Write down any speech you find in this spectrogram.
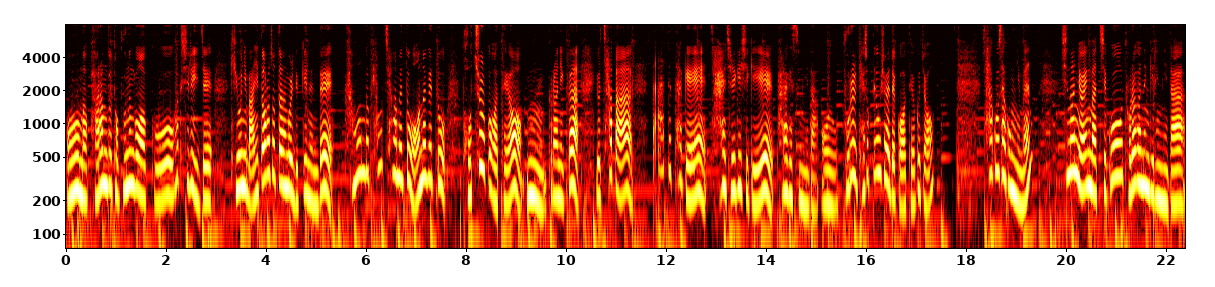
어 막 바람도 더 부는 것 같고 확실히 이제 기온이 많이 떨어졌다는 걸 느끼는데 강원도 평창하면 또 워낙에 또 더 추울 것 같아요. 음 그러니까 요 차박 따뜻하게 잘 즐기시길 바라겠습니다. 어유 불을 계속 때우셔야 될 것 같아요. 그죠? 사구사공님은 신혼여행 마치고 돌아가는 길입니다.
